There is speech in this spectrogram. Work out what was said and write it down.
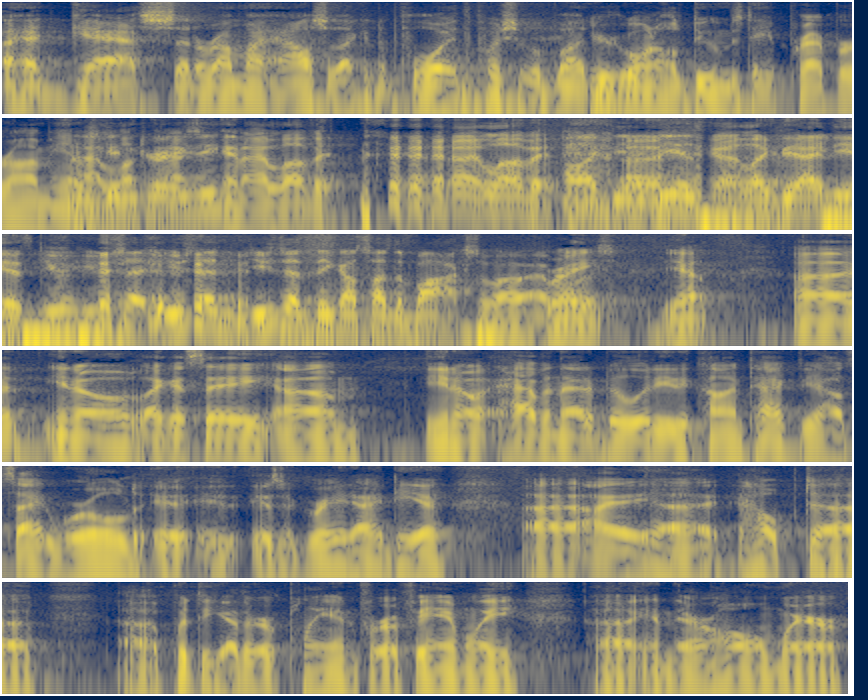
I had gas set around my house that I could deploy at the push of a button? You're going all doomsday prepper on me, and I, getting lo- and I- crazy? and I love it. I love it. I like the ideas. I like the ideas. You, you said you said you said think outside the box, so I, I right. was. Yeah. Uh, you know, like I say, um, you know, having that ability to contact the outside world is, is a great idea. Uh, I uh, helped uh, uh, put together a plan for a family uh, in their home where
